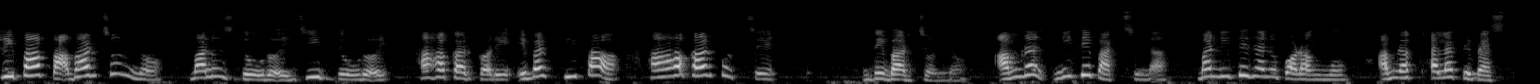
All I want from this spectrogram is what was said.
কৃপা পাবার জন্য মানুষ দৌড়য়, জীব দৌড়য়, হাহাকার করে। এবার কৃপা হাহাকার করছে দেবার জন্য। আমরা নিতে পারছি না বা নিতে যেন পরাঙ্গ। আমরা খেলাতে ব্যস্ত।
